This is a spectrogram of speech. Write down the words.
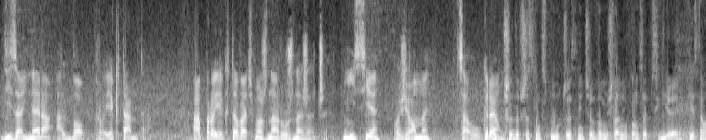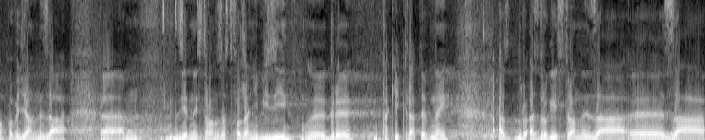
designera albo projektanta. A projektować można różne rzeczy: misje, poziomy, całą grę. Przede wszystkim współuczestniczę w wymyślaniu koncepcji gier. Jestem odpowiedzialny za z jednej strony za stworzenie wizji y, gry takiej kreatywnej, a z, drugiej strony za, e, za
